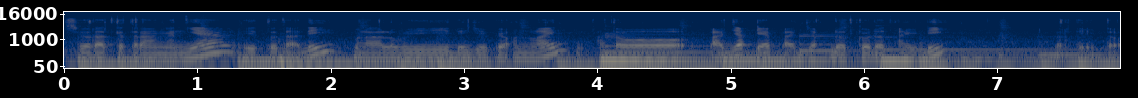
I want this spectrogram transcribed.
surat keterangannya itu tadi melalui DJP online atau pajak ya pajak.co.id seperti itu.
